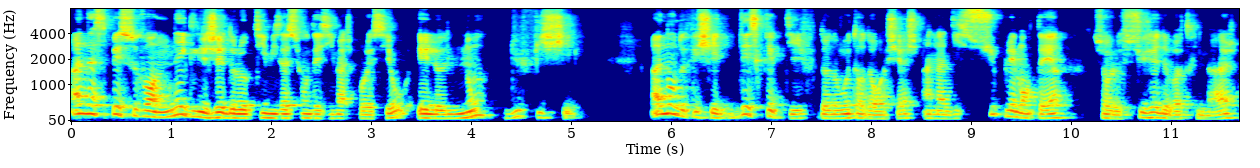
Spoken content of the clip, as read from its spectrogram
Un aspect souvent négligé de l'optimisation des images pour le SEO est le nom du fichier. Un nom de fichier descriptif donne au moteur de recherche un indice supplémentaire sur le sujet de votre image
